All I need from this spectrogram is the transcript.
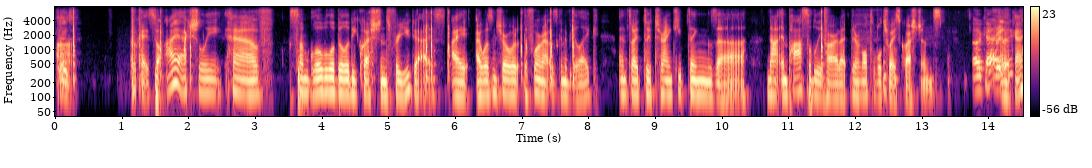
Good. Uh, okay, so I actually have some global ability questions for you guys. I, I wasn't sure what the format was going to be like, and so I to try and keep things uh, not impossibly hard. I, they're multiple choice questions. Okay. Really? Okay.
